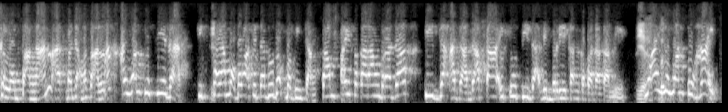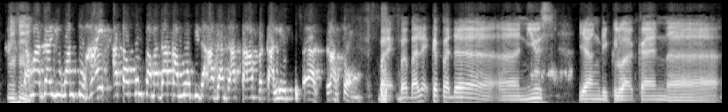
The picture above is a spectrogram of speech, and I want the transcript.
kelompangan banyak masalah? I want to see that saya mau bawa kita duduk berbincang sampai sekarang berada tidak ada data itu tidak diberikan kepada kami yeah. why you want to hide mm-hmm. sama ada you want to hide ataupun sama ada kamu tidak ada data sekali uh, langsung baik berbalik kepada uh, news yang dikeluarkan uh,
